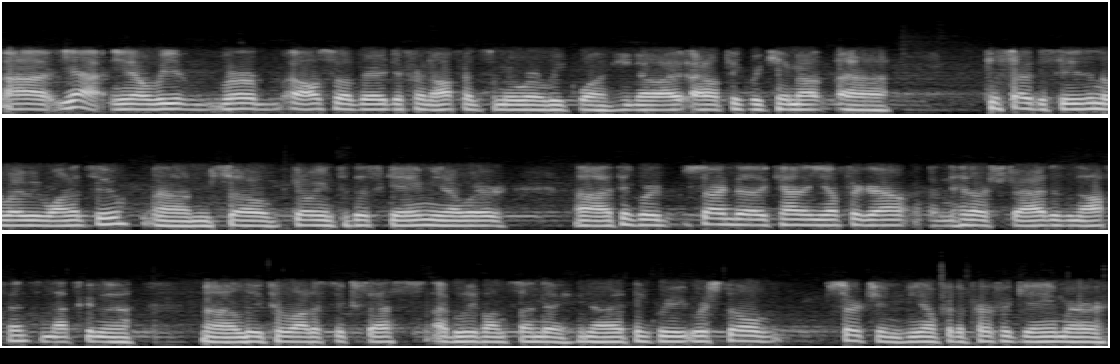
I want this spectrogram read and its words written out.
Uh, yeah, you know, we we're also a very different offense than we were week one. You know, I, I don't think we came out uh, to start the season the way we wanted to. Um, so going into this game, you know, we're uh, I think we're starting to kind of you know figure out and hit our stride as an offense, and that's going to uh, lead to a lot of success, I believe, on Sunday. You know, I think we we're still searching, you know, for the perfect game, or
